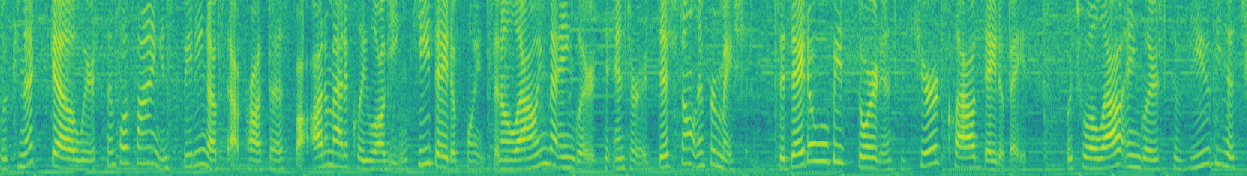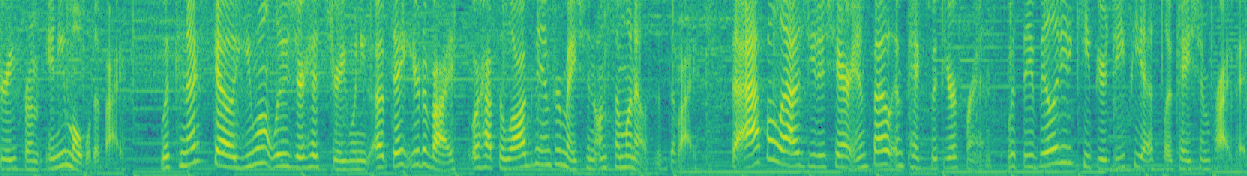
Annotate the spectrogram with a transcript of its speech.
With Connect Scale, we are simplifying and speeding up that process by automatically logging key data points and allowing the angler to enter additional information. The data will be stored in a secure cloud database, which will allow anglers to view the history from any mobile device. With Connect Scale, you won't lose your history when you update your device or have to log the information on someone else's device. The app allows you to share info and pics with your friends with the ability to keep your GPS location private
